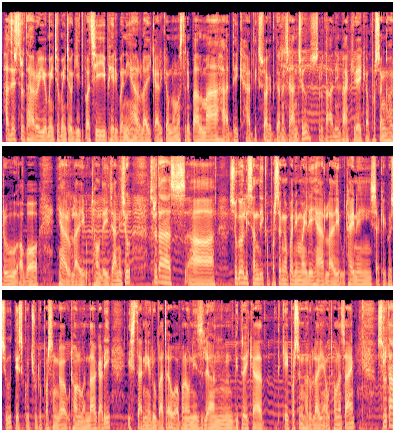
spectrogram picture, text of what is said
हजुर श्रोताहरू यो मिठो मिठो गीतपछि फेरि पनि यहाँहरूलाई कार्यक्रम नमस्ते नेपालमा हार्दिक हार्दिक स्वागत गर्न चाहन्छु। श्रोता अनि बाँकी रहेका प्रसङ्गहरू अब यहाँहरूलाई उठाउँदै जानेछु। श्रोता सुगौली सन्धिको प्रसङ्ग पनि मैले यहाँहरूलाई उठाइ नै सकेको छु। त्यसको छुटो प्रसङ्ग उठाउनुभन्दा अगाडि स्थानीयहरूबाट वा भनौँ न्युजिल्यान्डभित्रैका केही प्रसङ्गहरूलाई यहाँ उठाउन चाहे। श्रोता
